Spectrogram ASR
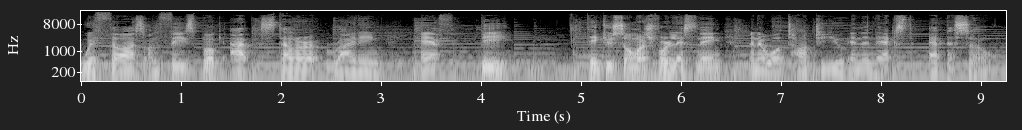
with us on Facebook at Stellar Writing FB. Thank you so much for listening, and I will talk to you in the next episode.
